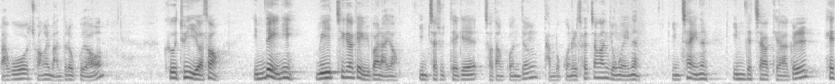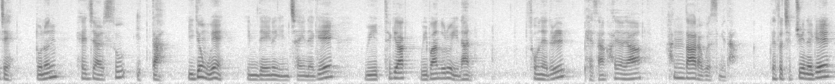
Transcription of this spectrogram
라고 조항을 만들었고요. 그 뒤 이어서 임대인이 위 특약에 위반하여 임차주택의 저당권 등 담보권을 설정한 경우에는 임차인은 임대차 계약을 해제 또는 해지할 수 있다. 이 경우에 임대인은 임차인에게 위 특약 위반으로 인한 손해를 배상하여야 한다라고 했습니다. 그래서 집주인에게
